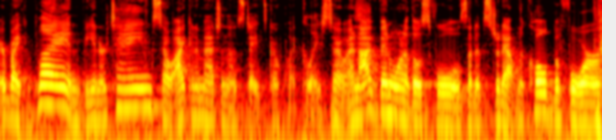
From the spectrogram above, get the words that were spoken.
everybody can play and be entertained. So I can imagine those dates go quickly. So, and I've been one of those fools that have stood out in the cold before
